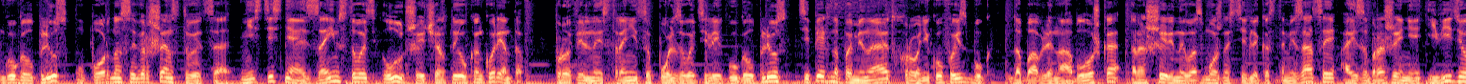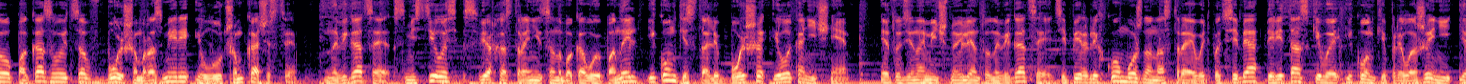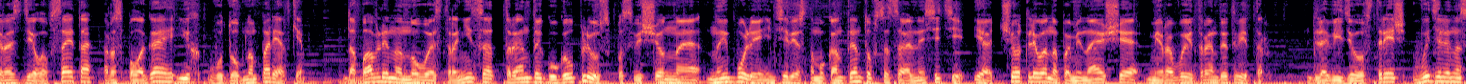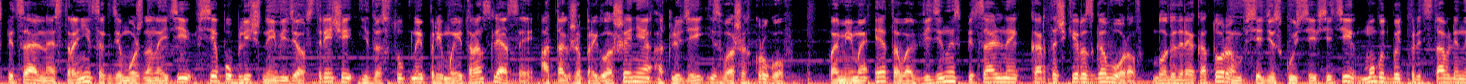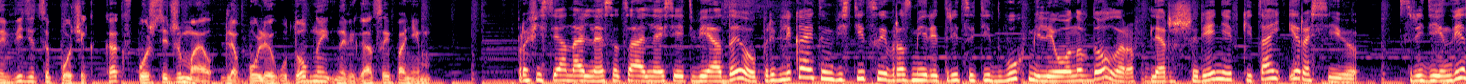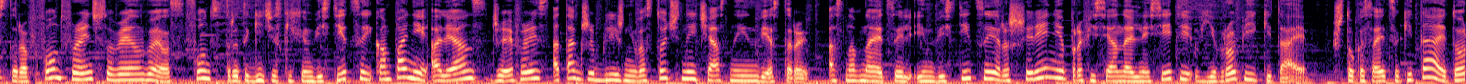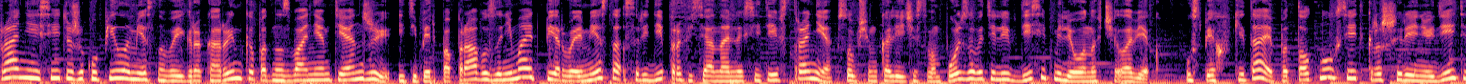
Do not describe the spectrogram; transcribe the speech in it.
Google Plus упорно совершенствуется, не стесняясь заимствовать лучшие черты у конкурентов. Профильные страницы пользователей Google теперь напоминают хронику Facebook. Добавлена обложка, расширены возможности для кастомизации, а изображение и видео показываются в большем размере и лучшем качестве. Навигация сместилась с страницы на боковую панель, иконки стали больше и лаконичнее. Эту динамичную ленту навигации теперь легко можно настраивать под себя, перетаскивая иконки приложений и разделов сайта, располагая их в удобном порядке. Добавлена новая страница «Тренды Google+,» посвященная наиболее интересному контенту в социальной сети и отчетливо напоминающая мировые тренды Twitter. Для видеовстреч выделена специальная страница, где можно найти все публичные видеовстречи и доступные прямые трансляции, а также приглашения от людей из ваших кругов. Помимо этого, введены специальные карточки разговоров, благодаря которым все дискуссии в сети могут быть представлены в виде цепочек, как в почте Gmail, для более удобной навигации по ним. Профессиональная социальная сеть Viadeo привлекает инвестиции в размере 32 миллионов долларов для расширения в Китай и Россию. Среди инвесторов фонд French Sovereign Wealth, фонд стратегических инвестиций, компании Allianz, Jefferies, а также ближневосточные частные инвесторы. Основная цель инвестиций – расширение профессиональной сети в Европе и Китае. Что касается Китая, то ранее сеть уже купила местного игрока рынка под названием TNG и теперь по праву занимает первое место среди профессиональных сетей в стране с общим количеством пользователей в 10 миллионов человек. Успех в Китае подтолкнул сеть к расширению деятельности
